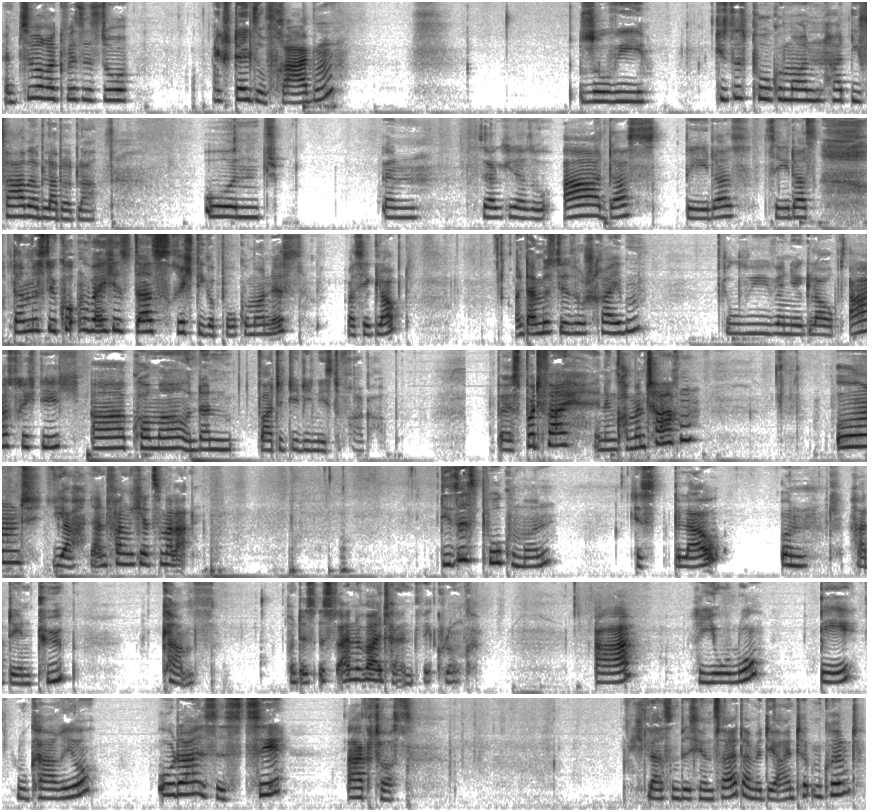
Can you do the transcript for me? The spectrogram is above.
Ein Zuhörerquiz ist so, ich stelle so Fragen. So wie, dieses Pokémon hat die Farbe bla bla bla. Und dann sage ich da so, A, das, B, das, C, das. Dann müsst ihr gucken, welches das richtige Pokémon ist, was ihr glaubt. Und dann müsst ihr so schreiben, so wie wenn ihr glaubt, A ist richtig, A, Komma und dann wartet ihr die nächste Frage ab. Bei Spotify in den Kommentaren. Und ja, dann fange ich jetzt mal an. Dieses Pokémon ist blau und hat den Typ Kampf. Und es ist eine Weiterentwicklung. A. Riolo. B. Lucario oder ist es C. Arctos? Ich lasse ein bisschen Zeit, damit ihr eintippen könnt.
